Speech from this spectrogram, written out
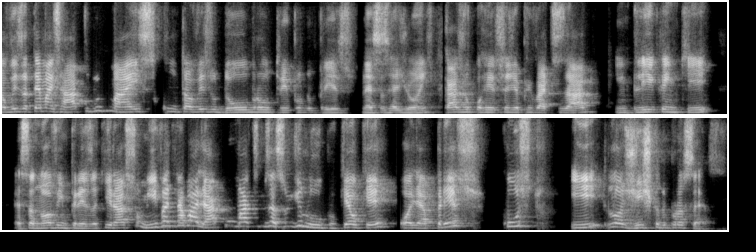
talvez até mais rápido, mas com talvez o dobro ou o triplo do preço nessas regiões. Caso o correio seja privatizado, implica em que essa nova empresa que irá assumir vai trabalhar com maximização de lucro, que é o quê? Olhar preço, custo e logística do processo.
